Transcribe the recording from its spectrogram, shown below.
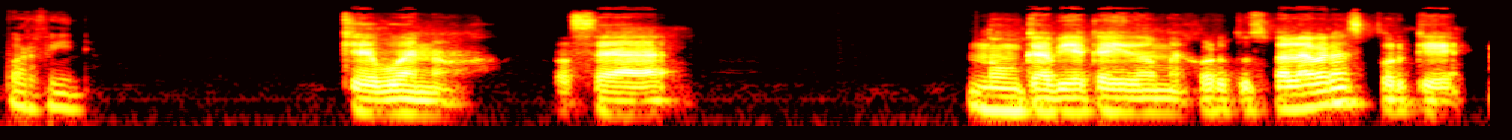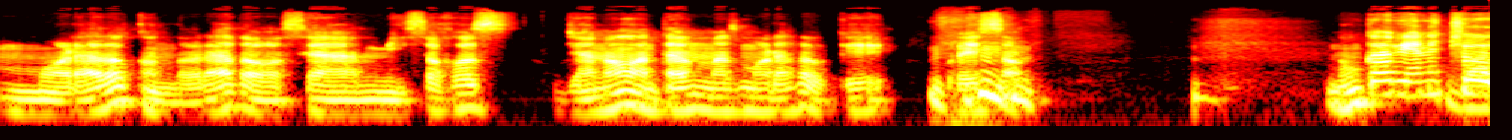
Por fin. Qué bueno. O sea, Nunca había caído mejor tus palabras porque morado con dorado, o sea, mis ojos ya no aguantaban más morado que eso. Nunca habían hecho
